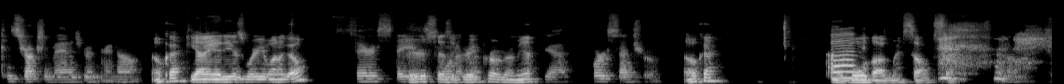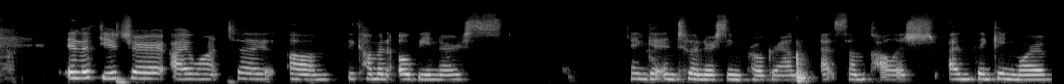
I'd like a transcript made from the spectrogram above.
construction management right now. Okay. You got any ideas where you want to go? Ferris State. Ferris is has a great the- program. Yeah. Yeah, or Central. Okay. I'm a Um, bulldog myself. So. In the future, I want to um, become an OB nurse and get into a nursing program at some college. I'm thinking more of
